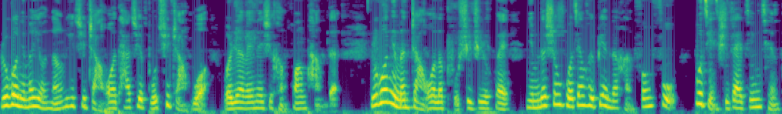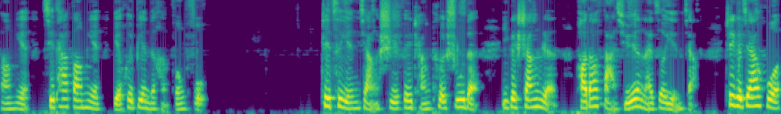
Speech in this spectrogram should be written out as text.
如果你们有能力去掌握它，却不去掌握，我认为那是很荒唐的。如果你们掌握了普世智慧，你们的生活将会变得很丰富，不仅是在金钱方面，其他方面也会变得很丰富。这次演讲是非常特殊的，一个商人跑到法学院来做演讲。这个家伙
